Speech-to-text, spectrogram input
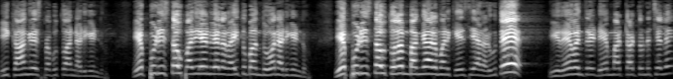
ఈ కాంగ్రెస్ ప్రభుత్వాన్ని అడిగిండు. ఎప్పుడు ఇస్తావు పదిహేను వేల రైతు బంధు? అని అడిగిండు. ఎప్పుడు ఇస్తావు తులం బంగారం? అని కేసీఆర్ అడిగితే ఈ రేవంత్ రెడ్డి ఏం మాట్లాడుతుండే చెల్లె?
